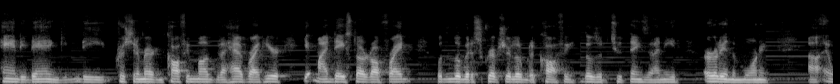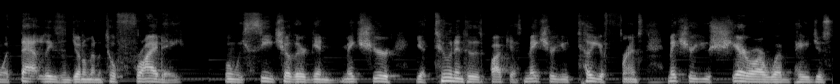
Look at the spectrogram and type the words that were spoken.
handy dandy Christian American coffee mug that I have right here. Get my day started off right with a little bit of scripture, a little bit of coffee. Those are the two things that I need early in the morning. Uh, and with that, ladies and gentlemen, until Friday, when we see each other again, make sure you tune into this podcast. Make sure you tell your friends. Make sure you share our web pages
